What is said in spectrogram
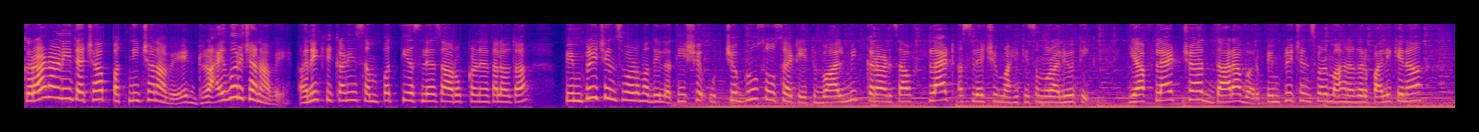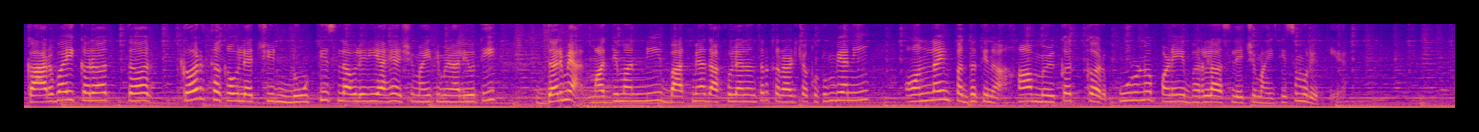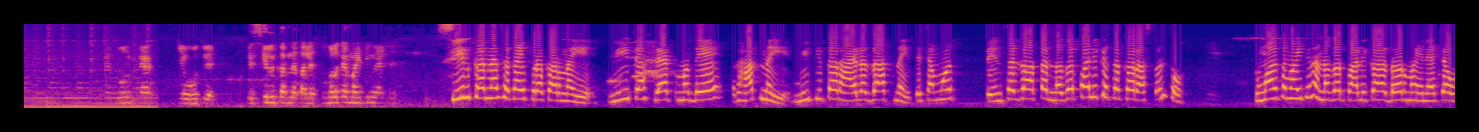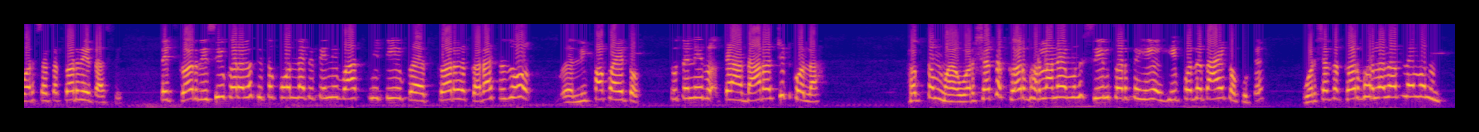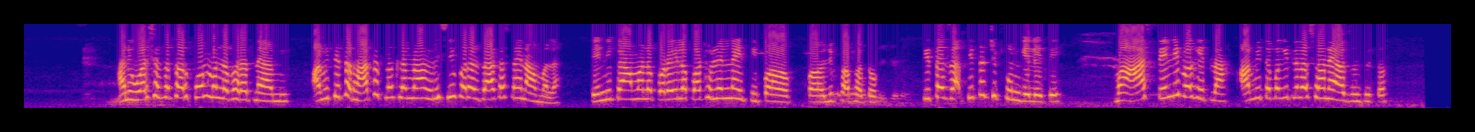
कराड आणि त्याच्या पत्नीच्या नावे ड्रायव्हरच्या नावे. अनेक ठिकाणी संपत्ती असल्याचा आरोप करण्यात आला होता. पिंपरी चिंचवडमधील अतिशय उच्चभ्रू सोसायटीत वाल्मिक कराडचा फ्लॅट असल्याची माहिती समोर आली होती. या फ्लॅटच्या दारावर पिंपरी चिंचवड महानगरपालिकेनं कारवाई करत तर कर थकवल्याची नोटीस लावलेली आहे अशी माहिती मिळाली होती. दरम्यान माध्यमांनी बातम्या दाखवल्यानंतर कराडच्या कुटुंबियांनी ऑनलाईन पद्धतीनं हा मिळकत कर पूर्णपणे भरला असल्याची माहिती समोर येते आहे. दोन फ्लॅट जे होते ते सील करण्यात आले. तुम्हाला काय माहिती मिळाली? सील करण्याचा काही प्रकार नाहीये. मी त्या फ्लॅटमध्ये राहत नाहीये. मी तिथं राहायला जात नाही. त्याच्यामुळे त्यांचा जो आता नगरपालिकेचा कर असतो ना तो तुम्हाला तर माहिती ना नगरपालिका दर महिन्याच्या वर्षाचा कर देत असते. ते कर रिसीव्ह करायला तिथं कोण नाही तर त्यांनी बातमी ती कर कराचा जो लिफाफा येतो तो त्यांनी त्या दारात चिटकवला. फक्त वर्षाचा कर भरला नाही म्हणून सील करते हे ही पद्धत आहे का कुठं? वर्षाचा कर भरला जात नाही म्हणून. आणि वर्षाचा कर कोण म्हणलं भरत नाही आम्ही? आम्ही तिथं राहतच नसल्यामुळे आम्ही रिसिव्ह करायला जातच नाही ना आम्हाला. त्यांनी काय आम्हाला परळीला पाठवलेलं नाही ती प- लिफाफा तो. तिथं जा- तिथं चिटकून गेले ते. मग आज त्यांनी बघितला. आम्ही तर बघितलेला सण आहे अजून तिथं.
